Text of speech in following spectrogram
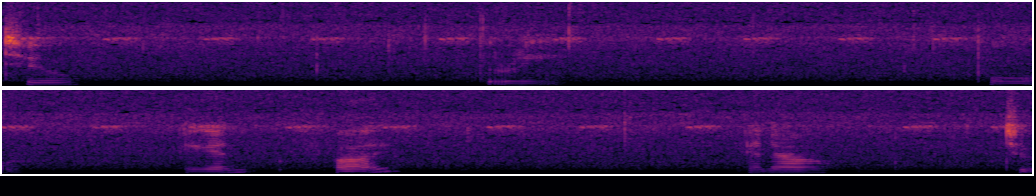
two three four again five and now two.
